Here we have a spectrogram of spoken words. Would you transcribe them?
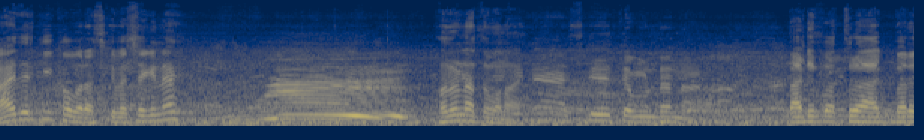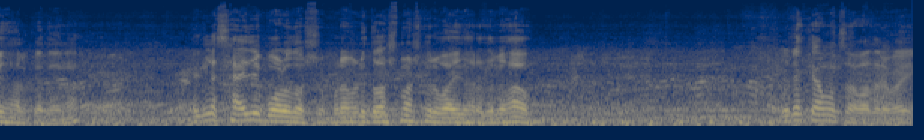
ভাইদের কি খবর আজকে? বেচা কিনা? হলো না তো মনে হয়? আজকে তেমনটা না। পাটিপত্র একবারে হালকা তাই না? এগুলো সাইজে বড় দর্শক মোটামুটি দশ মাস করে বাড়ি ধরা যাবে হাও। এটা কেমন চা বাজারে ভাই?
